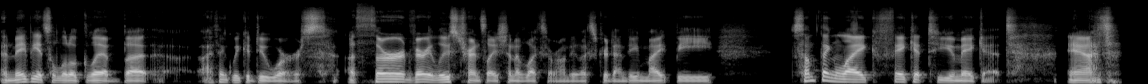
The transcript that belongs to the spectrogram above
and maybe it's a little glib but uh, i think we could do worse. A third very loose translation of lex orandi lex credendi might be something like fake it till you make it. And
